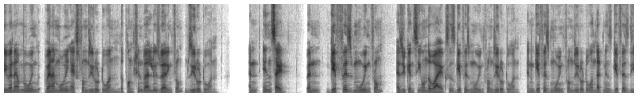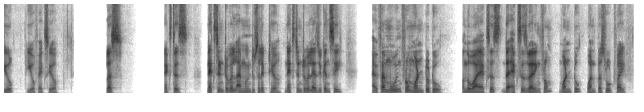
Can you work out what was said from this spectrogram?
See, when I'm moving when I'm moving x from 0 to 1, the function value is varying from 0 to 1. And inside, when GIF is moving from, as you can see on the y-axis, GIF is moving from 0 to 1. And GIF is moving from 0 to 1, that means GIF is 0 t of x here. Plus, next is, next interval I'm going to select here. Next interval, as you can see, if I'm moving from 1 to 2 on the y-axis, the x is varying from 1 to 1 plus root 5.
